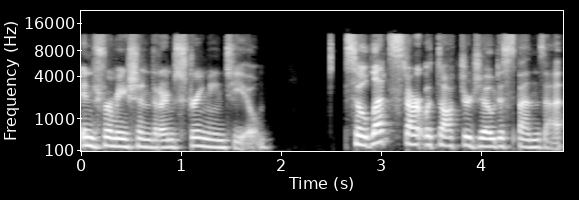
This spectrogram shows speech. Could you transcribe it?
information that I'm streaming to you. So let's start with Dr. Joe Dispenza.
